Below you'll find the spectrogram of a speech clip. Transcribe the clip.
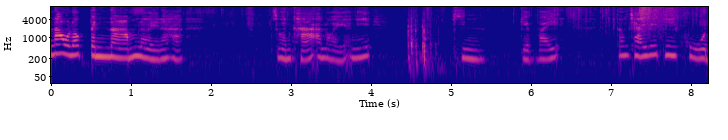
เน่าแล้วเป็นน้ำเลยนะคะ ส่วนขาอร่อยอันนี้ กินเก็บไว้ ต้องใช้วิธีขูด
